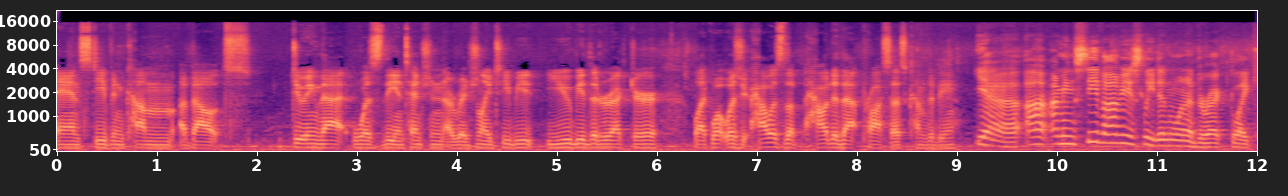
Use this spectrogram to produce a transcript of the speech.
and Stephen come about doing that? Was the intention originally to be you be the director? Like, what was your, how was the how did that process come to be? Yeah, uh, I mean, Steve obviously didn't want to direct like,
